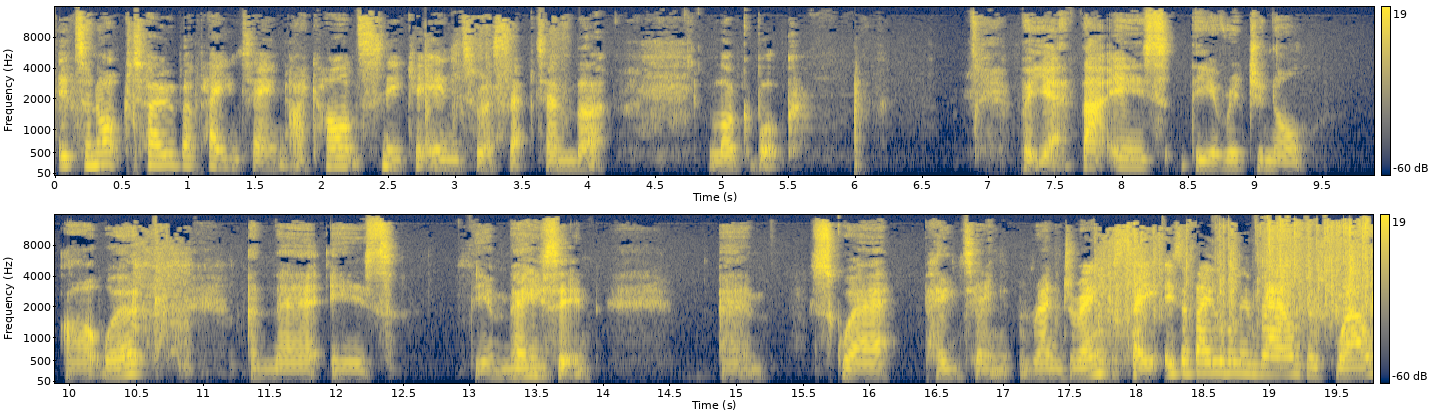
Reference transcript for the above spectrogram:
it's an October painting. I can't sneak it into a September logbook. But yeah, that is the original artwork, and there is the amazing um, square painting rendering. So it is available in round as well.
